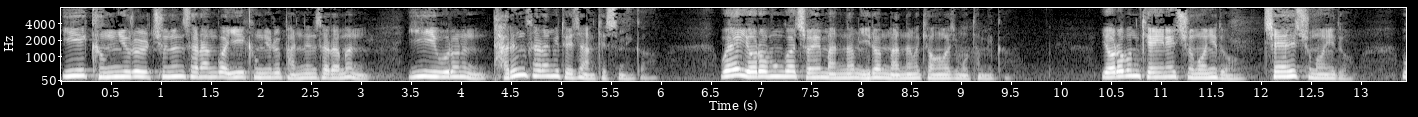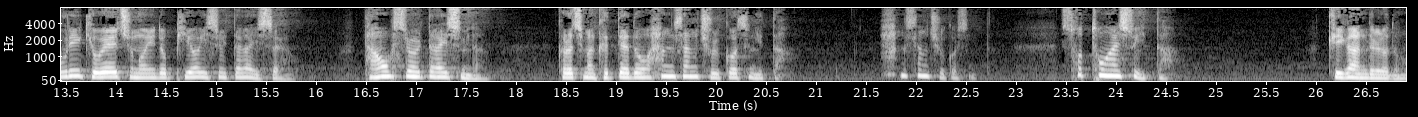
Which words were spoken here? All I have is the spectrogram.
이 긍휼을 주는 사람과 이 긍휼을 받는 사람은 이 이후로는 다른 사람이 되지 않겠습니까? 왜 여러분과 저의 만남, 이런 만남을 경험하지 못합니까? 여러분 개인의 주머니도 제 주머니도 우리 교회의 주머니도 비어 있을 때가 있어요. 당혹스러울 때가 있습니다. 그렇지만 그때도 항상 줄 것은 있다. 항상 줄 것은 있다. 소통할 수 있다. 귀가 안 들려도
